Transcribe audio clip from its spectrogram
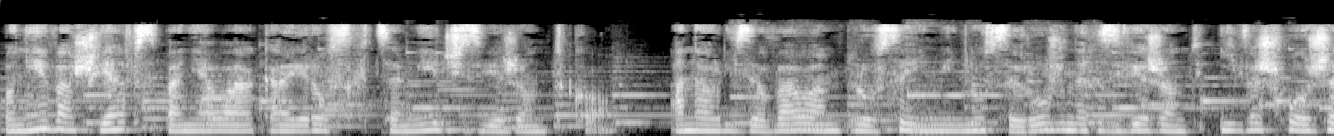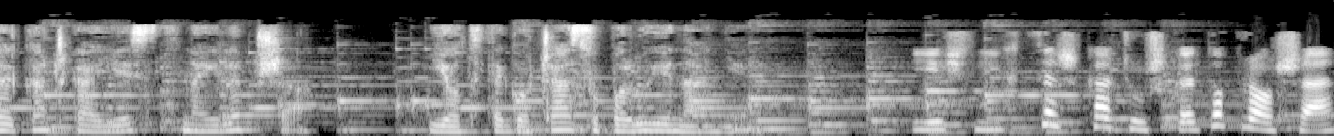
Ponieważ ja wspaniała Kairos chcę mieć zwierzątko, analizowałam plusy i minusy różnych zwierząt i wyszło, że kaczka jest najlepsza. I od tego czasu poluję na nie. Jeśli chcesz kaczuszkę, to proszę.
